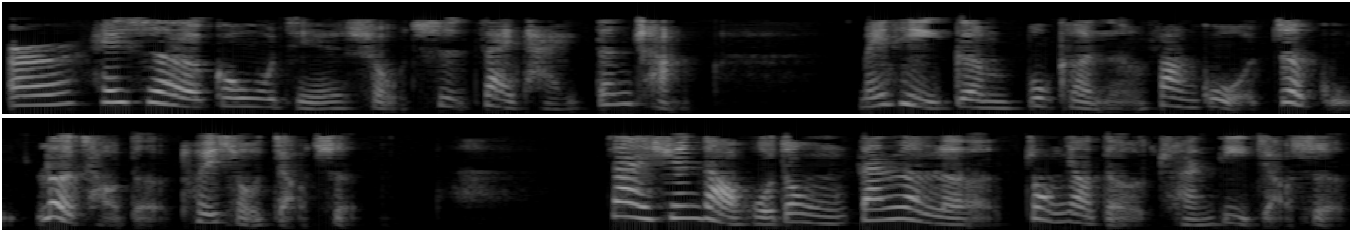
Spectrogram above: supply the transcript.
而黑色购物节首次在台登场，媒体更不可能放过这股热潮的推手角色，在宣导活动担任了重要的传递角色，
